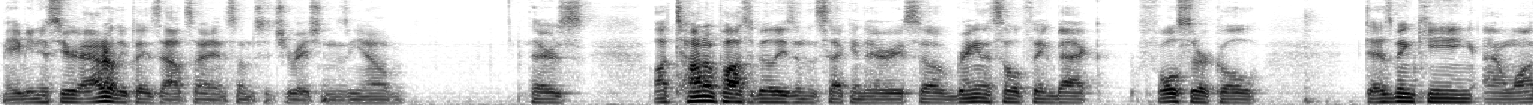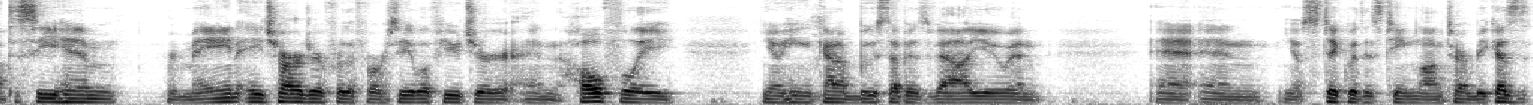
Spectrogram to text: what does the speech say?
Maybe Nasir Adderley plays outside in some situations. You know, there's a ton of possibilities in the secondary. So bringing this whole thing back full circle, Desmond King, I want to see him remain a Charger for the foreseeable future, and hopefully, you know, he can kind of boost up his value and and, and you know stick with his team long term because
